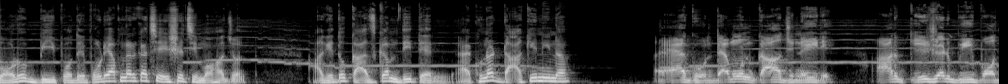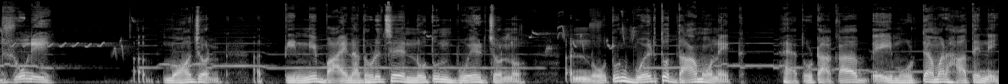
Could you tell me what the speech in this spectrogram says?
বড় বিপদে পড়ে আপনার কাছে এসেছি মহাজন। আগে তো কাজ কাম দিতেন এখন আর ডাকেনি না। এখন তেমন কাজ নেই রে। আর কিসের বিপদ শুনি? মহাজন তিনি বায়না ধরেছে নতুন বইয়ের জন্য। নতুন বইয়ের তো দাম অনেক। এত টাকা এই মুহূর্তে আমার হাতে নেই।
